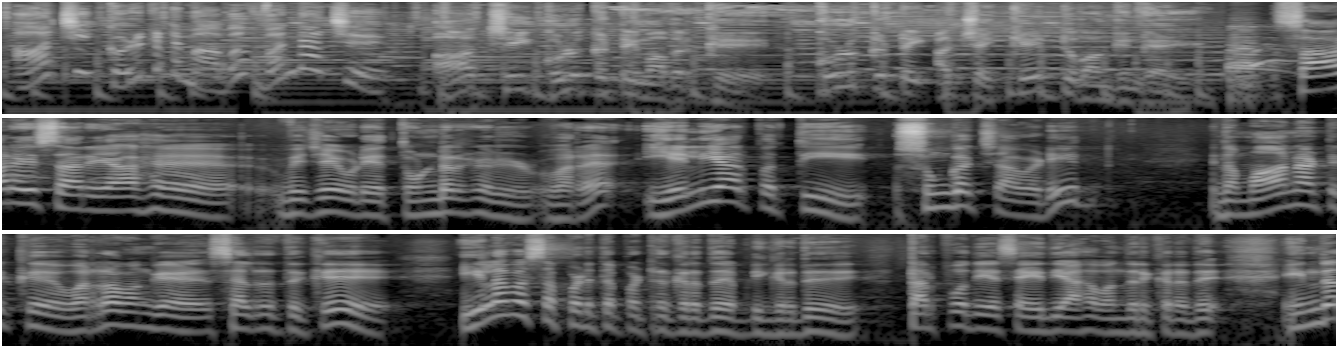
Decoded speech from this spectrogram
ஆச்சி கொழுக்கட்டை மாவு வந்தாச்சு. ஆச்சி கொழுக்கட்டை மாவிற்கு கொழுக்கட்டை அச்சை கேட்டு வாங்குங்கள். சாறை சாரையாக விஜயுடைய தொண்டர்கள் வர எலியார் பத்தி சுங்கச்சாவடி இந்த மாநாட்டுக்கு வர்றவங்க செல்றதுக்கு இலவசப்படுத்தப்பட்டிருக்கிறது அப்படிங்கிறது தற்போதைய செய்தியாக வந்திருக்கிறது. இந்த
